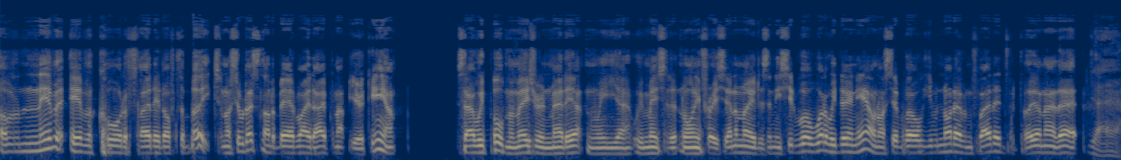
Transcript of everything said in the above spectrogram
"I've never ever caught a flathead off the beach." And I said, "Well, that's not a bad way to open up your account." So we pulled my measuring mat out and we uh, we measured it at 93 centimetres. And he said, "Well, what do we do now?" And I said, "Well, you're not having flatheads for tea. I know that." Yeah.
